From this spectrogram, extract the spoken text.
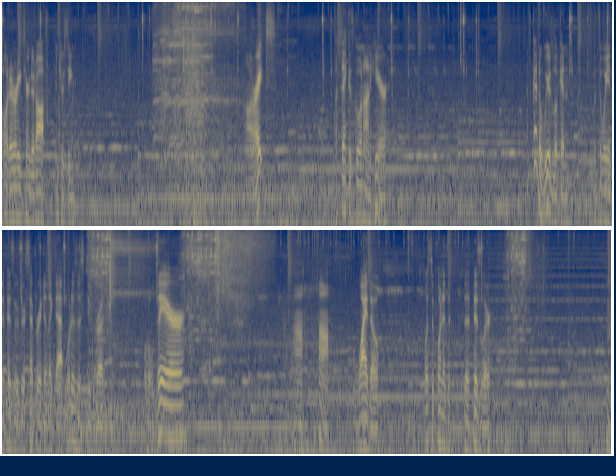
Oh, it already turned it off. Interesting. Alright. What the heck is going on here? That's kinda weird looking, with the way the fizzlers are separated like that. What does this do for us? Portal there... Uh-huh. Why though? What's the point of the, the fizzler? Hmm.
